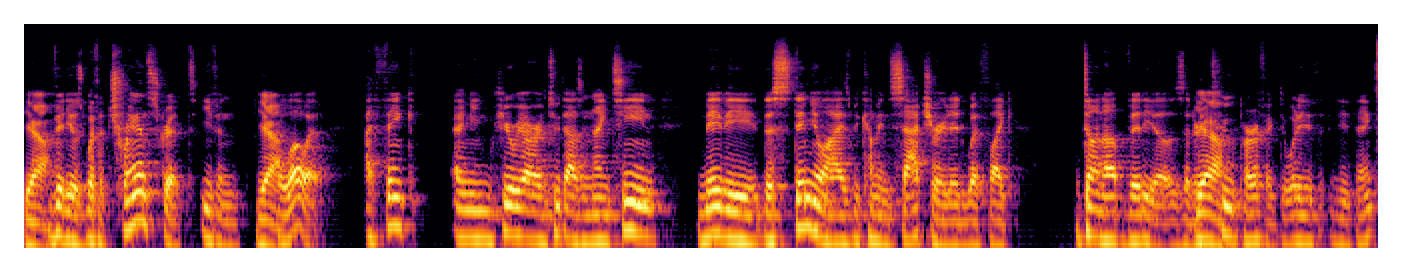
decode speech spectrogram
yeah videos with a transcript even Yeah. below it. I think, I mean, here we are in 2019. Maybe the stimuli is becoming saturated with like done up videos that are Yeah. too perfect. What do you th- do? You think?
